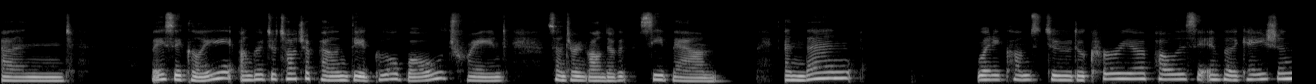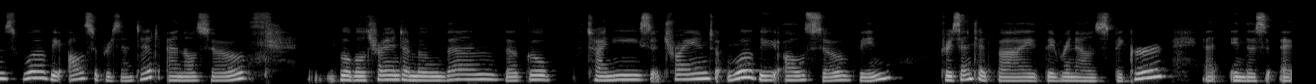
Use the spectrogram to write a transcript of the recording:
and basically I'm going to touch upon the global trend centering on the CBAM. And then when it comes to the Korea policy implications will be also presented and also global trend among them, the global Chinese trend will be also been presented by the renowned speaker in this uh,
